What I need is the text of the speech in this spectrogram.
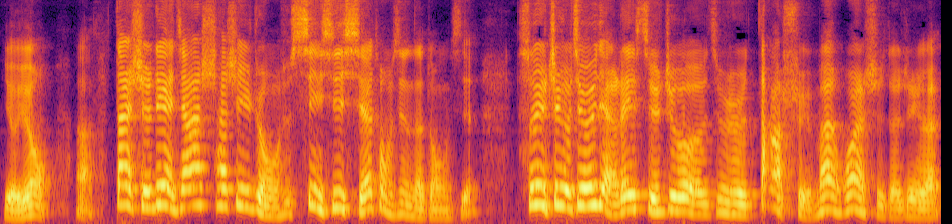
有用啊。但是链家它是一种信息协同性的东西，所以这个就有点类似于这个就是大水漫灌式的这个，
